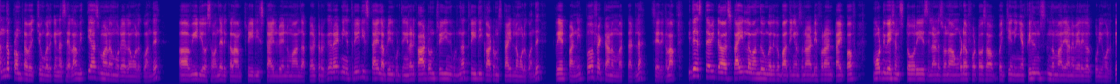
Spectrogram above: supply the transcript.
அந்த ப்ரொம்ப்டை வச்சு உங்களுக்கு என்ன செய்யலாம்? வித்தியாசமான முறையில் உங்களுக்கு வந்து வீடியோஸை வந்து எடுக்கலாம். த்ரீ டி ஸ்டைல் வேணுமா அந்த கேட்டிருக்கு ரைட் நீங்கள் த்ரீ டி ஸ்டைல் அப்படின்னு கொடுத்தீங்கன்னா கார்ட்டூன் த்ரீ டி கொடுத்தீங்கன்னா த்ரீ டி கார்ட்டூன் ஸ்டைலில் உங்களுக்கு வந்து கிரியேட் பண்ணி பர்ஃபெக்டான மெத்தடில் செய்துக்கலாம். இதே ஸ்டைட் ஸ்டைலில் வந்து உங்களுக்கு பார்த்தீங்கன்னு சொன்னால் different type of motivation stories இல்லைன்னு சொன்னால் அவங்களோட ஃபோட்டோஸாக வச்சு நீங்கள் ஃபில்ம்ஸ் இந்த மாதிரியான வேலைகள் கூடி உங்களுக்கு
